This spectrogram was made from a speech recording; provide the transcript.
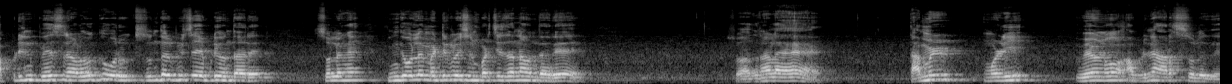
அப்படின்னு பேசுகிற அளவுக்கு ஒரு சுந்தர் பிச்சை எப்படி வந்தார்? சொல்லுங்கள் இங்கே உள்ள மெட்ரிகுலேஷன் படிச்சுட்டு தானே வந்தார். ஸோ அதனால் தமிழ் மொழி வேணும் அப்படின்னு அரசு சொல்லுது.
